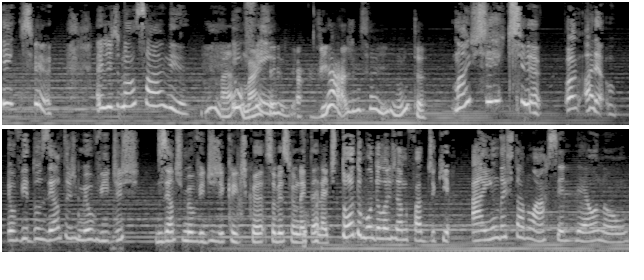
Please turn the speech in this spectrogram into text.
gente, a gente não sabe. Não, Enfim. mas viagem isso aí, muita. Mas, gente, o- olha, eu vi 200 mil vídeos, 200 mil vídeos de crítica sobre esse filme na internet. Todo mundo elogiando o fato de que ainda está no ar se ele é ou não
